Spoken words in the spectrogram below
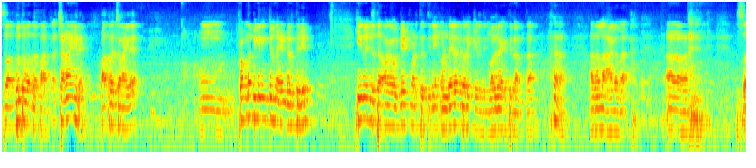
ಸೊ ಅದ್ಭುತವಾದ ಪಾತ್ರ. ಚೆನ್ನಾಗಿದೆ. ಪಾತ್ರ ಚೆನ್ನಾಗಿದೆ. From the beginning till the end ಇರ್ತೀವಿ. ಹೀರೋಯಿನ್ ಜೊತೆ ಅವಾಗ ಅವಾಗ ಡೇಟ್ ಮಾಡ್ತಿರ್ತೀನಿ ಒಂದು ಡೈಲಾಗ್ ಬರೀ ಕೇಳಿದ್ದೀನಿ ಮದುವೆ ಆಗ್ತೀರಾ ಅಂತ. ಅದೆಲ್ಲ ಆಗಲ್ಲ. So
